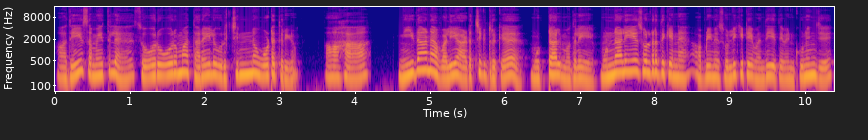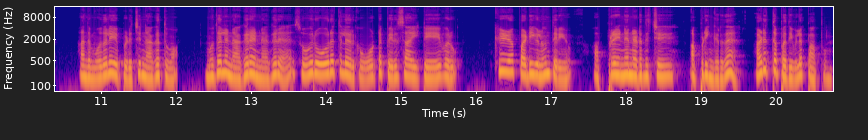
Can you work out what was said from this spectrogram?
அதே சமயத்துல சோறு ஓரமா தரையில ஒரு சின்ன ஓட்ட தெரியும். ஆஹா நீதான் நான் வழியை அடைச்சிக்கிட்டு இருக்க? முட்டாள் முதலையே முன்னாலேயே சொல்றதுக்கு என்ன? அப்படின்னு சொல்லிக்கிட்டே வந்தியத்தேவன் குனிஞ்சு அந்த முதலையை பிடிச்சு நகர்த்துவான். முதல்ல நகர நகர சோறு ஓரத்துல இருக்க ஓட்ட பெருசாயிட்டே வரும். கீழே படிகளும் தெரியும். அப்புறம் என்ன நடந்துச்சு? அப்படிங்கிறத அடுத்த பதிவில் பார்ப்போம்.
